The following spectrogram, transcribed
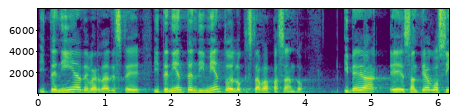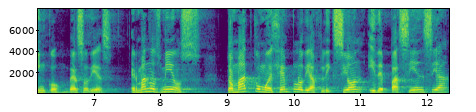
Y tenía de verdad este, y tenía entendimiento de lo que estaba pasando. Y vea eh, Santiago 5, verso 10. Hermanos míos, tomad como ejemplo de aflicción y de paciencia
